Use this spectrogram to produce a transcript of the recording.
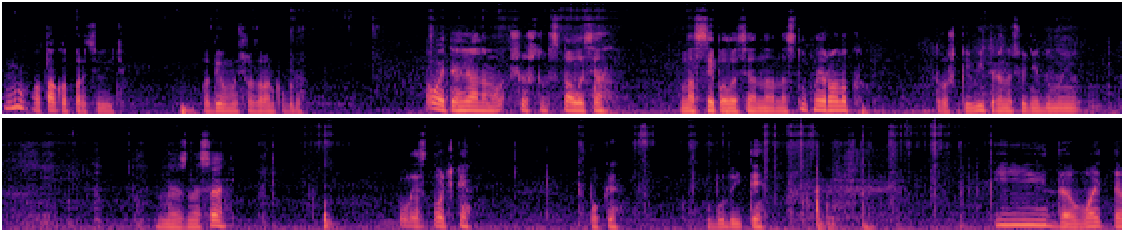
Ну, отак от працюють. Подивимось, що зранку буде. Давайте глянемо, що ж тут сталося. Насипалося на наступний ранок. Трошки вітряно сьогодні, думаю, не знесе листочки, поки буду йти. І давайте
